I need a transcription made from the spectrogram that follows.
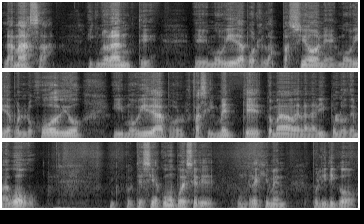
la masa, ignorante, eh, movida por las pasiones, movida por los odios y movida por fácilmente tomada de la nariz por los demagogos. Decía, ¿cómo puede ser un régimen político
